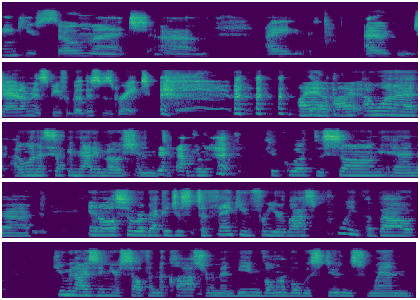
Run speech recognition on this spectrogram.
Thank you so much. Um, i i Jen i'm going to speak for both. This was great i i want to i want to second that emotion to, quote, to quote the song and uh and also rebecca just to thank you for your last point about humanizing yourself in the classroom and being vulnerable with students when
